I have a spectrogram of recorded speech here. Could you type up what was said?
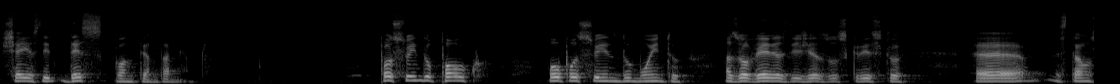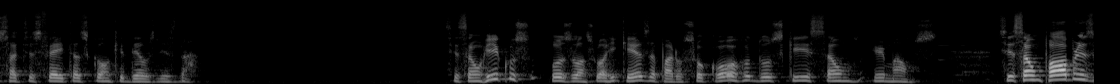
cheias de descontentamento. Possuindo pouco ou possuindo muito, as ovelhas de Jesus Cristo é, estão satisfeitas com o que Deus lhes dá. Se são ricos, usam a sua riqueza para o socorro dos que são irmãos. Se são pobres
